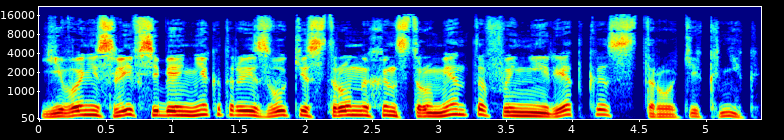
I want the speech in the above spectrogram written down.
Его несли в себе некоторые звуки струнных инструментов и нередко строки книг.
